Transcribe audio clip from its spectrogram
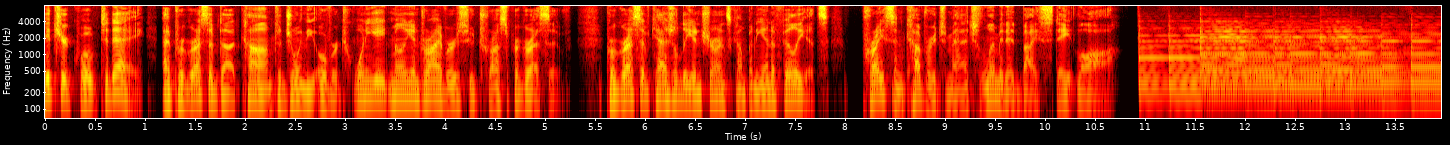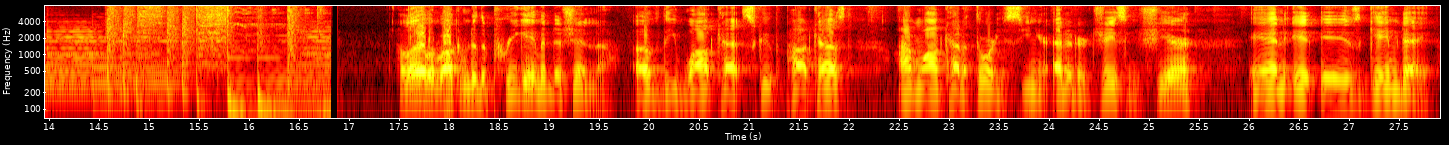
Get your quote today at progressive.com to join the over 28 million drivers who trust Progressive. Progressive Casualty Insurance Company and Affiliates. Price and coverage match limited by state law. Hello and welcome to the pregame edition of the Wildcat Scoop podcast. I'm Wildcat Authority Senior Editor Jason Scheer, and it is game day.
